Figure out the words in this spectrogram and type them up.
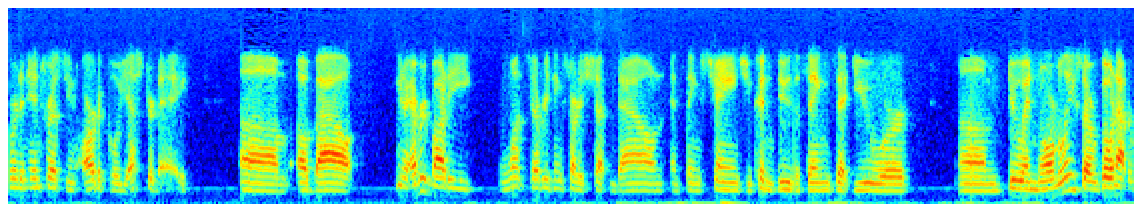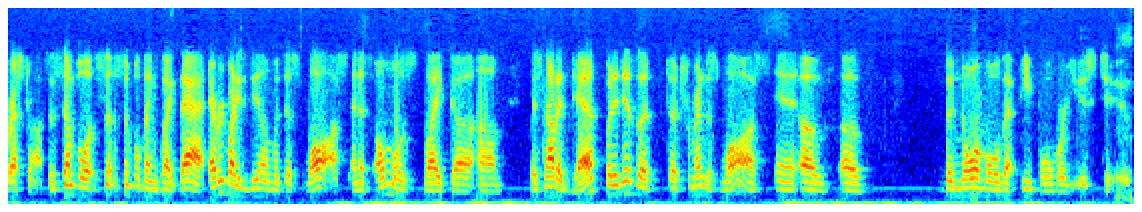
read an interesting article yesterday um, about, you know, everybody, once everything started shutting down and things changed, you couldn't do the things that you were um, doing normally. So we're going out to restaurants, so simple, simple things like that. Everybody's dealing with this loss, and it's almost like, uh, um, it's not a death, but it is a, a tremendous loss in, of of the normal that people were used to.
